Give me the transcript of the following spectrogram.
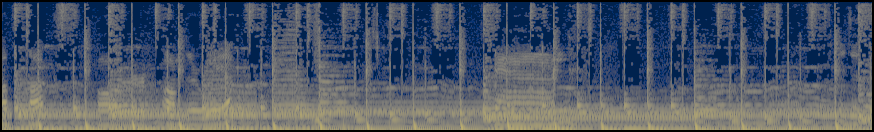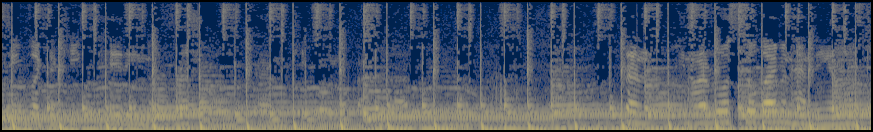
job stocks are on their way up. And it just seems like they keep hitting the threshold and keep going up after that. And, you know, everyone's still diamond handing, everyone's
